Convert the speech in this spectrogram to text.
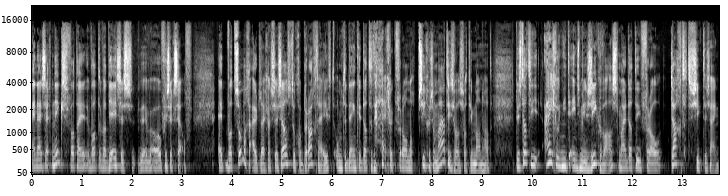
En hij zegt niks wat, hij, wat, wat Jezus eh, over zichzelf. Wat sommige uitleggers er zelfs toe gebracht heeft om te denken dat het eigenlijk vooral nog psychosomatisch was wat die man had. Dus dat hij eigenlijk niet eens meer ziek was, maar dat hij vooral dacht ziek te zijn.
